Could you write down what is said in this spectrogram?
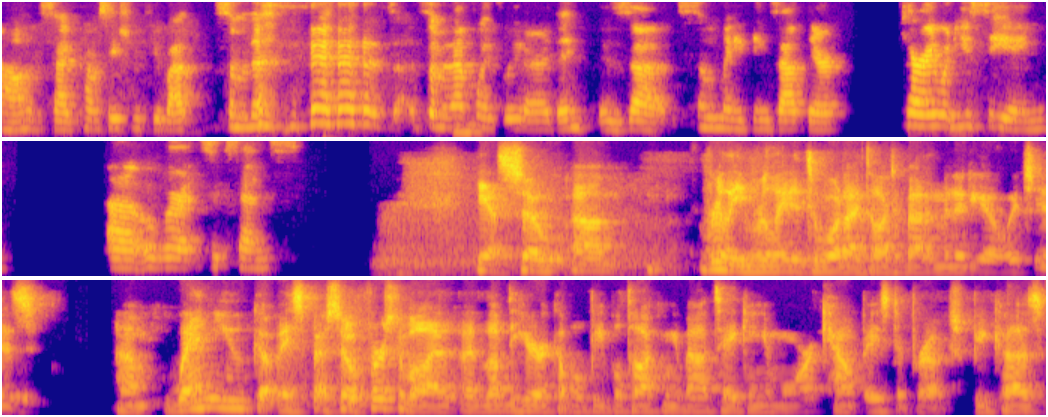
I'll have a side conversation with you about some of the some of that mm-hmm. points later. I think there's uh, so many things out there. Carrie, what are you seeing uh, over at 6sense? Yes, so um, really related to what I talked about a minute ago, which is um, when you go. So first of all, I, would love to hear a couple of people talking about taking a more account-based approach because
